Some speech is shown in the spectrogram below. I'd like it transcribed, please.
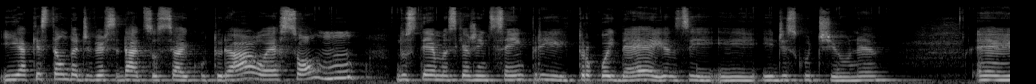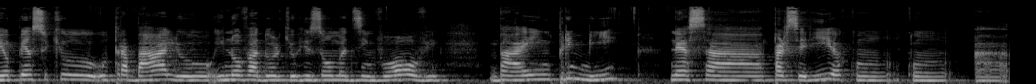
E a questão da diversidade social e cultural é só um dos temas que a gente sempre trocou ideias e, e, e discutiu, né? É, eu penso que o, o trabalho inovador que o Rizoma desenvolve vai imprimir nessa parceria com, com a,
